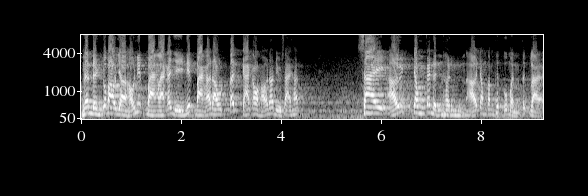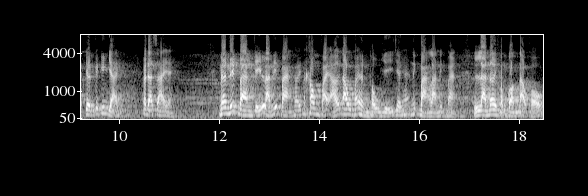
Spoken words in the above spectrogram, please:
Nên đừng có bao giờ hỏi niết bàn là cái gì niết bàn ở đâu tất cả câu hỏi đó đều sai hết. Sai ở trong cái định hình ở trong tâm thức của mình tức là trên cái kiến giải. Nó đã sai rồi nên niết bàn chỉ là niết bàn thôi, nó không phải ở đâu phải hình thù gì chứ á. Niết bàn là niết bàn, là nơi không còn đau khổ.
